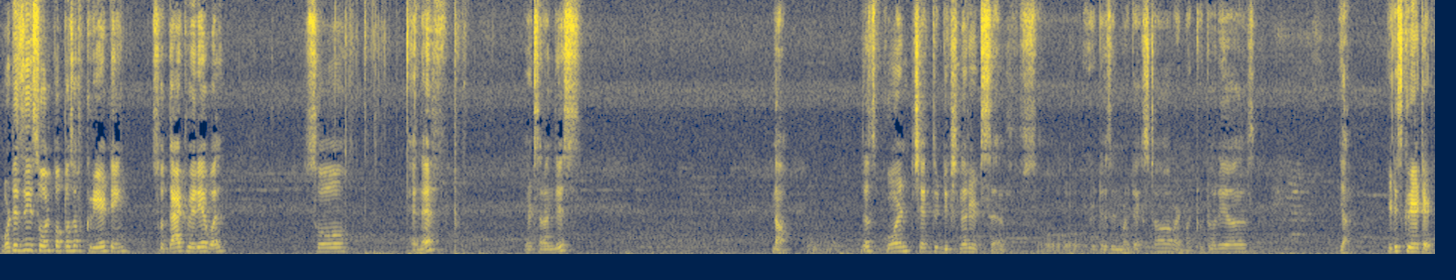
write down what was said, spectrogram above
what is the sole purpose of creating? So that variable. So nf let's run this. Now just go and check the dictionary itself. So it is in my desktop and my tutorials. Yeah it is created.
